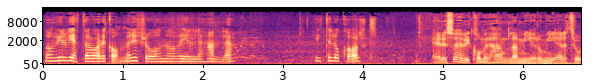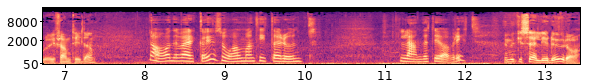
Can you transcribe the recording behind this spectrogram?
de vill veta var det kommer ifrån och vill handla lite lokalt. Är det så här vi kommer handla mer och mer tror du i framtiden? Ja, det verkar ju så om man tittar runt landet i övrigt. Hur mycket säljer du då?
